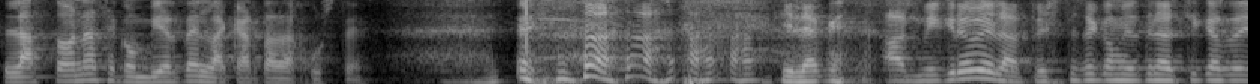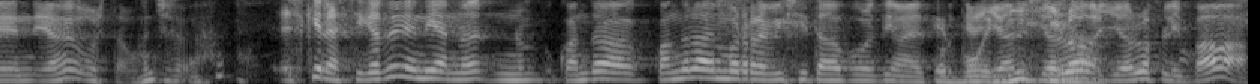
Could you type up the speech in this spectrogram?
La zona se convierte en la carta de ajuste. Y la- A mí creo que la peste se convierte en las chicas de hoy en día me gusta mucho. Es que las chicas de hoy en día, no, no- ¿cuándo, cuándo la hemos revisitado por última vez? Porque yo, yo, lo, yo lo flipaba.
